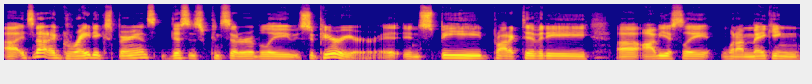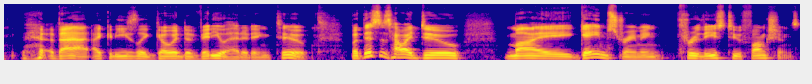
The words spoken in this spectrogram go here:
Uh, it's not a great experience. This is considerably superior in speed, productivity. Uh, obviously, when I'm making that, I could easily go into video editing too. But this is how I do my game streaming through these two functions.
